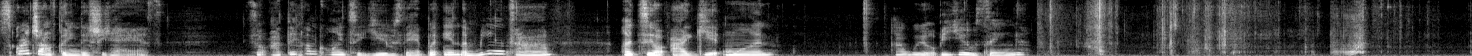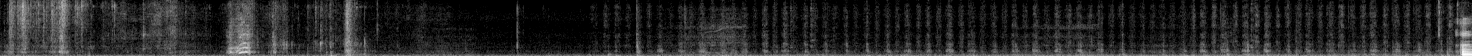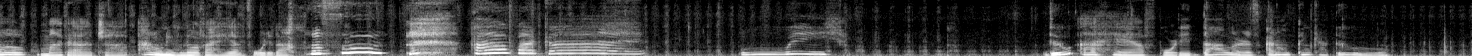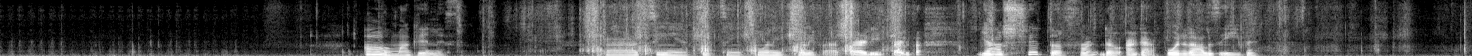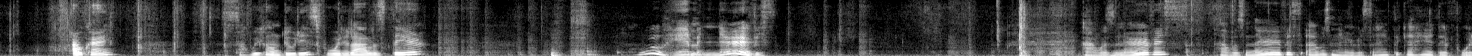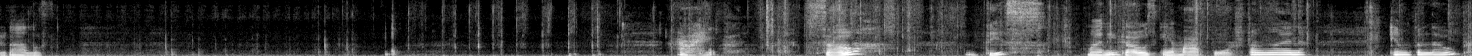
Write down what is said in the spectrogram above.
scratch off thing that she has. So I think I'm going to use that. But in the meantime, until I get one, I will be using Oh my God, y'all. I don't even know if I have $40. oh my God. Ooh-wee. Do I have $40? I don't think I do. Oh my goodness. 5, 10, 15, 20, 25, 30, 35. Y'all shut the front door. I got $40 even. Okay. So we're going to do this. $40 there. Ooh, had me nervous. I was nervous. I was nervous. I was nervous. I didn't think I had that $40. All right. So this money goes in my for fun envelope.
